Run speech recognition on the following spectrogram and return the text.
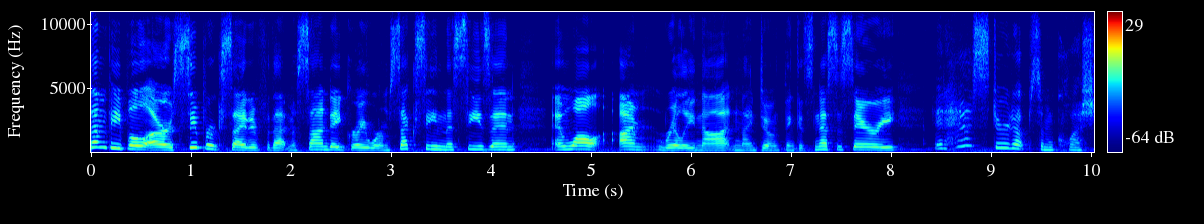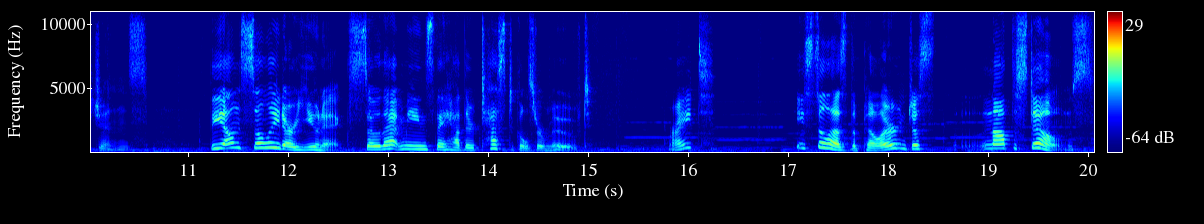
Some people are super excited for that Missandei Grey Worm sex scene this season, and while I'm really not and I don't think it's necessary, it has stirred up some questions. The Unsullied are eunuchs, so that means they had their testicles removed. Right? He still has the pillar, just not the stones.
